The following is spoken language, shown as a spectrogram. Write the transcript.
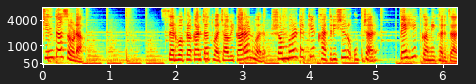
चिंता सोडा. सर्व प्रकारच्या त्वचा विकारांवर शंभर टक्के खात्रीशीर उपचार. तेही कमी खर्चात.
